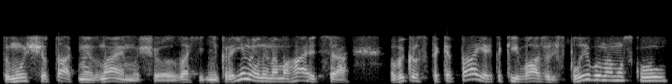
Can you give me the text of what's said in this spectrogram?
Тому що так, ми знаємо, що західні країни вони намагаються використати Китай як такий важель впливу на Москву.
